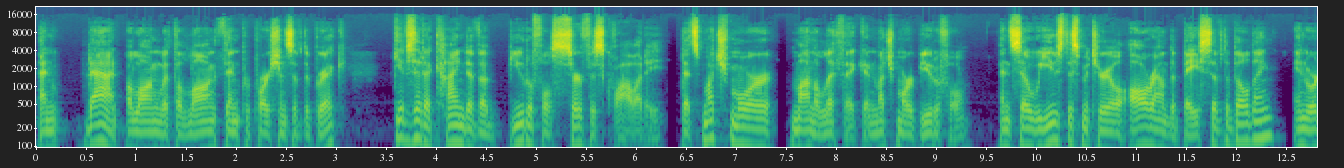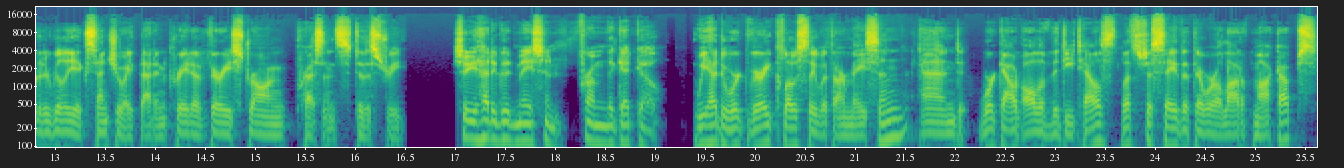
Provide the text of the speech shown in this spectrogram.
And that, along with the long, thin proportions of the brick, gives it a kind of a beautiful surface quality that's much more monolithic and much more beautiful. And so we use this material all around the base of the building in order to really accentuate that and create a very strong presence to the street. So you had a good mason from the get go. We had to work very closely with our mason and work out all of the details. Let's just say that there were a lot of mock ups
